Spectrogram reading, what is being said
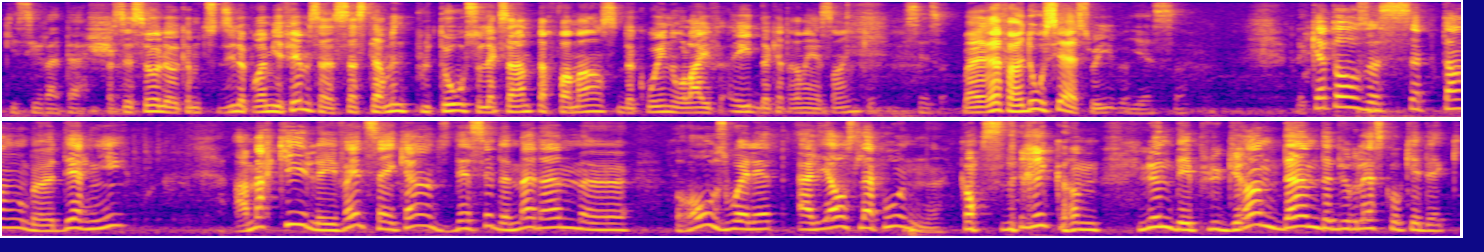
qui s'y rattache. C'est ça, là, comme tu dis, le premier film, ça, ça se termine plus tôt sur l'excellente performance de Queen au Live 8 de 85. C'est ça. Ben, bref, un dossier à suivre. Yes. Le 14 septembre dernier a marqué les 25 ans du décès de Madame Rose Ouellette, alias Lapoune, considérée comme l'une des plus grandes dames de burlesque au Québec.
